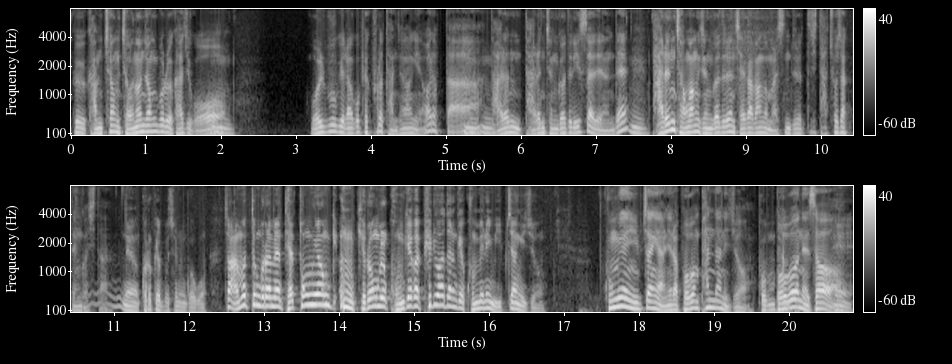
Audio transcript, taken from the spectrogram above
그 감청 전원 정보를 가지고 음. 월북이라고 100% 단정하기 어렵다. 음, 음. 다른 다른 증거들이 있어야 되는데 음. 다른 정황 증거들은 제가 방금 말씀드렸듯이 다 조작된 것이다. 네, 그렇게 보시는 거고. 자, 아무튼 그러면 대통령 기록물 공개가 필요하다는 게 국민의힘 입장이죠. 국민의힘 입장이 아니라 법원 판단이죠. 법원 판단. 에서 네.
